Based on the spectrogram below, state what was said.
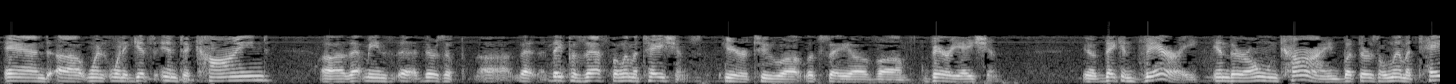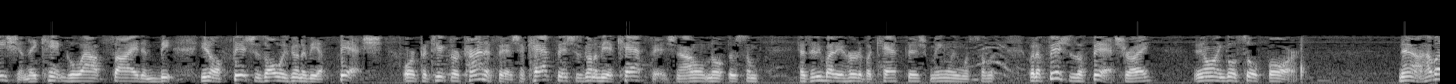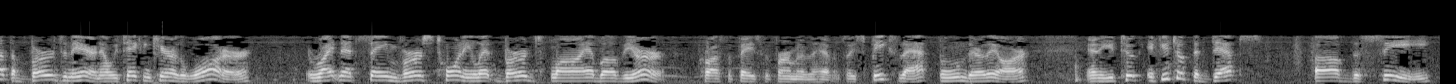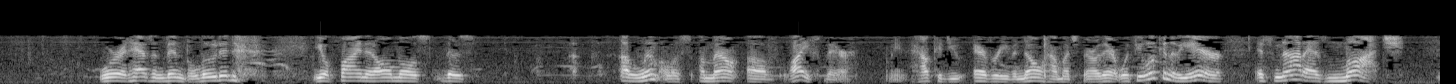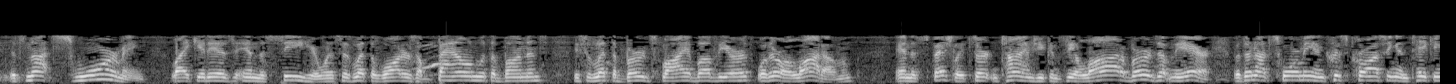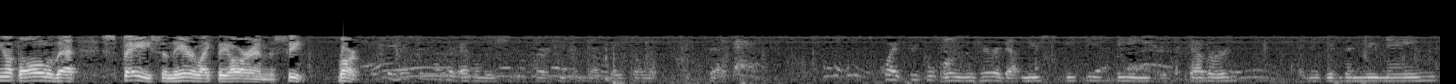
And uh, when when it gets into kind, uh, that means uh, there's a uh, that they possess the limitations here to uh, let's say of variation. You know, they can vary in their own kind, but there's a limitation. They can't go outside and be. You know, a fish is always going to be a fish or a particular kind of fish. A catfish is going to be a catfish. Now, I don't know if there's some. Has anybody heard of a catfish mingling with some? But a fish is a fish, right? They only go so far. Now, how about the birds in the air? Now, we've taken care of the water. Right in that same verse 20, let birds fly above the earth across the face of the firmament of the heavens. So he speaks that, boom, there they are. And you took, if you took the depths of the sea where it hasn't been polluted, you'll find that almost there's a limitless amount of life there. I mean, how could you ever even know how much there are there? Well, if you look into the air, it's not as much. It's not swarming like it is in the sea here. When it says, let the waters abound with abundance, it says, let the birds fly above the earth. Well, there are a lot of them. And especially at certain times, you can see a lot of birds up in the air, but they're not swarming and crisscrossing and taking up all of that space in the air like they are in the sea. Bart. There's another evolutionist argument done based on what you said. Quite frequently we hear about new species being discovered and they give them new names.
